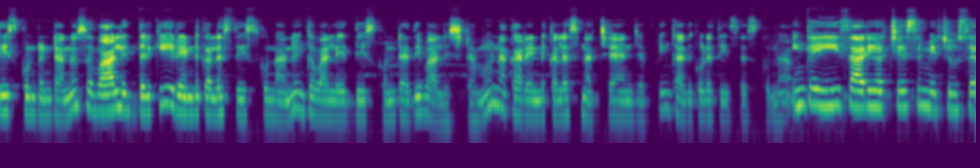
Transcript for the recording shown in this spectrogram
తీసుకుంటుంటాను. సో వాళ్ళిద్దరికీ రెండు కలర్స్ తీసుకున్నాను. ఇంకా వాళ్ళు ఏది తీసుకుంటే అది వాళ్ళ ఇష్టము నాకు ఆ రెండు కలర్స్ నచ్చాయని చెప్పి ఇంకా అది కూడా తీసేసుకున్నాను ఇంకా ఈ సారీ వచ్చేసి మీరు చూసే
